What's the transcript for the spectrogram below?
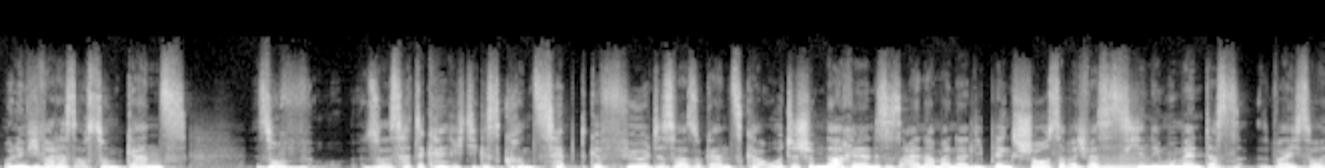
Und irgendwie war das auch so ein ganz, so so, es hatte kein richtiges Konzept gefühlt. Es war so ganz chaotisch. Im Nachhinein ist es einer meiner Lieblingsshows, aber ich weiß, dass ich in dem Moment, das war ich so,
